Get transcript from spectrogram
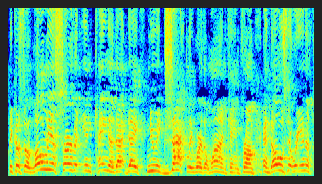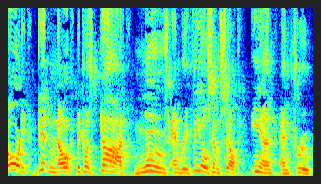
because the lowliest servant in Cana that day knew exactly where the wine came from and those that were in authority didn't know because God moves and reveals himself in and through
